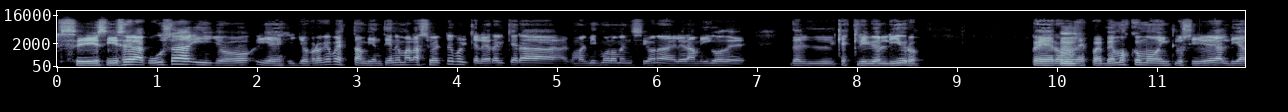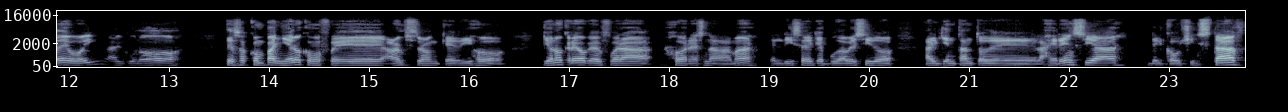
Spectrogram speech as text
Sí, sí, se le acusa y yo, y yo creo que pues también tiene mala suerte porque él era el que era, como él mismo lo menciona, él era amigo de, del que escribió el libro. Pero mm. después vemos como inclusive al día de hoy, algunos de esos compañeros, como fue Armstrong, que dijo, yo no creo que fuera Horace nada más. Él dice que pudo haber sido alguien tanto de la gerencia, del coaching staff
